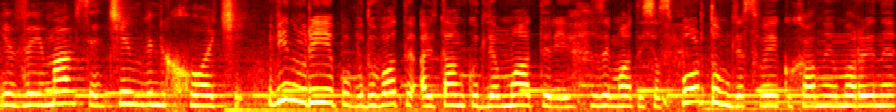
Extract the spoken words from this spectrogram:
і займався чим він хоче. Він мріє побудувати альтанку для матері, займатися спортом для своєї коханої Марини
